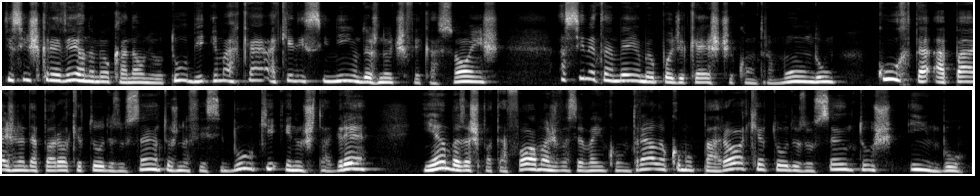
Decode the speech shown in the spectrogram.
de se inscrever no meu canal no YouTube e marcar aquele sininho das notificações. Assine também o meu podcast Contra Mundo, curta a página da Paróquia Todos os Santos no Facebook e no Instagram. Em ambas as plataformas você vai encontrá-la como Paróquia Todos os Santos Imbu.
